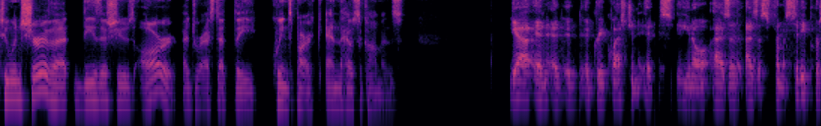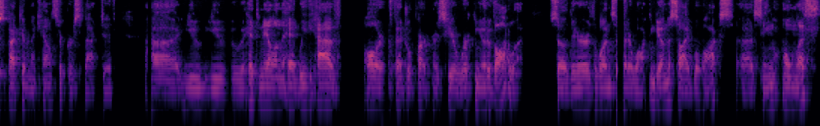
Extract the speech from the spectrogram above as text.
to ensure that these issues are addressed at the queen's park and the house of commons yeah, and, and, a great question. It's you know, as a as a from a city perspective and a council perspective, uh, you you hit the nail on the head. We have all our federal partners here working out of Ottawa, so they're the ones that are walking down the sidewalks, uh, seeing homeless,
